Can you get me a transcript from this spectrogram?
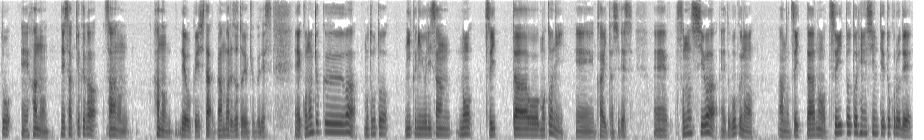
と、えーハノン。で、作曲がサーノン、ハノンでお送りした頑張るぞという曲です。えーこの曲は、もともと、にっくりいおりさんのツイッターを元に、えー書いた詩です。えーその詩は、えーと僕のあのツイッターのツイートと返信っていうところで、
